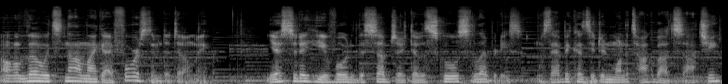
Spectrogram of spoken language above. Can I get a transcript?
although it's not like I forced him to tell me. Yesterday he avoided the subject of the school's celebrities. Was that because he didn't want to talk about Sachi?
